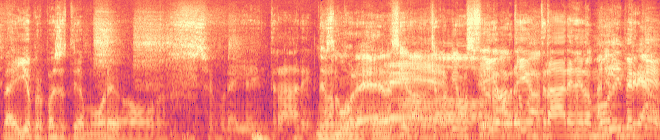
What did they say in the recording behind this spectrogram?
Beh, io a proposito di amore, ho- cioè, vorrei entrare Nell'amore, eh, sì, Eh, no, ce l'abbiamo sì, sfiorato, vorrei entrare nell'amore perché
